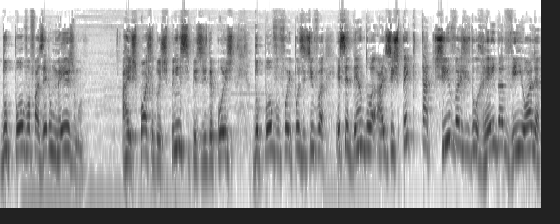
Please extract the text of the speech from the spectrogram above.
do povo a fazer o mesmo. A resposta dos príncipes e depois do povo foi positiva, excedendo as expectativas do rei Davi. Olha,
